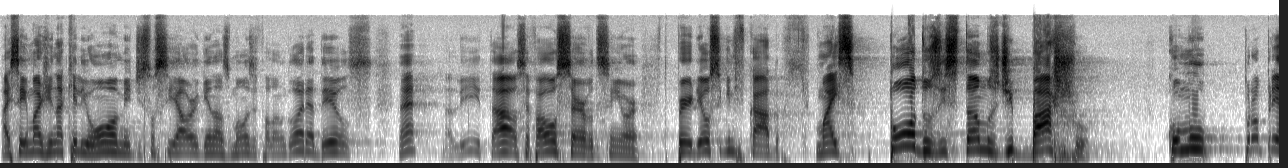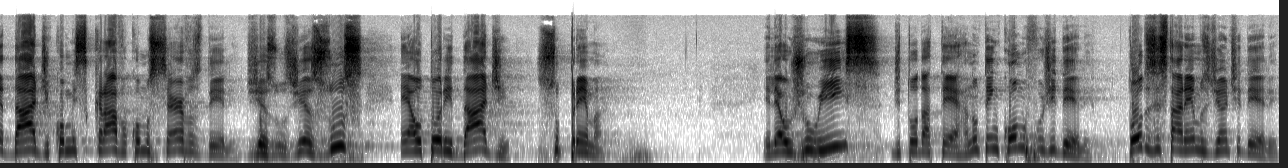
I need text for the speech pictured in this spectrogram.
aí você imagina aquele homem de social erguendo as mãos e falando, glória a Deus, né? Ali e tal, você fala, ó, o servo do Senhor. Perdeu o significado. Mas todos estamos debaixo, como propriedade, como escravo, como servos dele, de Jesus. Jesus é a autoridade suprema. Ele é o juiz de toda a terra, não tem como fugir dele. Todos estaremos diante dele.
